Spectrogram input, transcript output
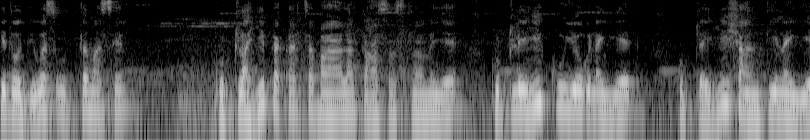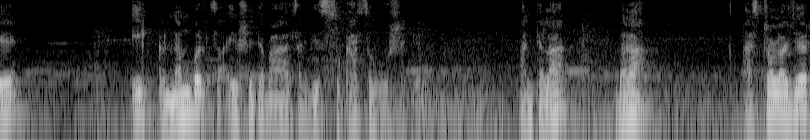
की तो दिवस उत्तम असेल. कुठलाही प्रकारचा बाळाला त्रास असणार नाही आहे कुठलेही कुयोग नाही आहेत कुठलीही शांती नाही आहे एक नंबरचं आयुष्य त्या बाळाचं अगदी सुखाचं होऊ शकेल. आणि त्याला बघा ॲस्ट्रॉलॉजर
